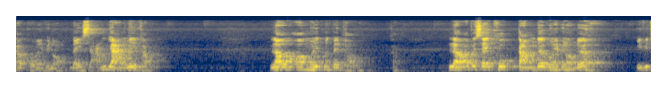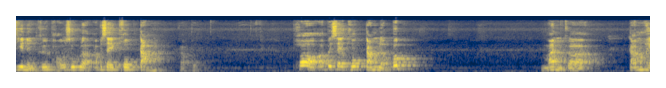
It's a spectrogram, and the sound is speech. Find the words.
ครับพ่อแม่พี่น้องได้สามอย่างเลยครับ เราเอาเมล็ดมันไปเผาครับแล้วเอาไปใส่โคกตำเด้อพ่อแม่พี่น้องเด้ออีกวิธีหนึ่งคือเผาซุปแล้วเอาไปใส่โคกตำครับผมพ่อเอาไปใส่โคกตำแล้วปุ๊บมันก็ตำให้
